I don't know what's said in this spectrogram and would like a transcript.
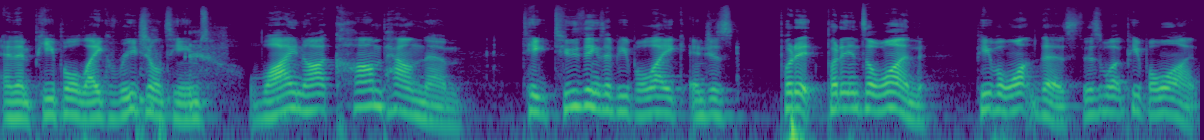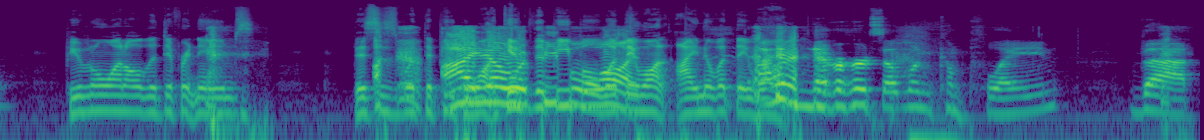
and then people like regional teams. Why not compound them? Take two things that people like and just put it put it into one. People want this. This is what people want. People don't want all the different names. This is what the people I want. know Give what the people people what they want. want. I know what they want. I have never heard someone complain that.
